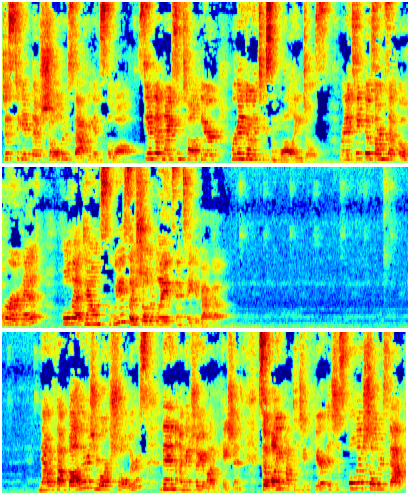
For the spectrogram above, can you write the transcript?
just to get those shoulders back against the wall. Stand up nice and tall here. We're going to go into some wall angels. We're to take those arms up over our head, Pull that down, squeeze those shoulder blades, and take it back up. Now, if that bothers your shoulders, then I'm going to show you a modification. So all you have to do here is just pull those shoulders back,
